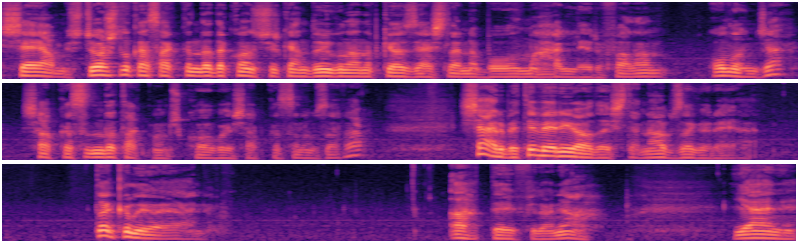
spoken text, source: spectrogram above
şey yapmış. George Lucas hakkında da konuşurken duygulanıp gözyaşlarına boğulma halleri falan olunca şapkasını da takmamış kovboy şapkasını bu sefer. Şerbeti veriyor da işte nabza göre yani. Takılıyor yani. Ah Dave Filoni ah. Yani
